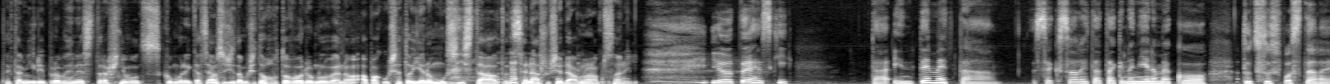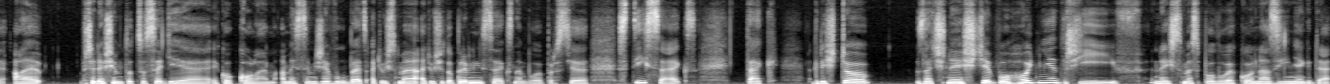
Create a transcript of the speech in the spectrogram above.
tak tam někdy proběhne strašně moc komunikace. Já myslím, že tam už je to hotovo, domluveno a pak už se to jenom musí stát. Ten scénář už je dávno napsaný. Jo, to je hezký. Ta intimita, sexualita tak není jenom jako tuctu v posteli, ale především to, co se děje jako kolem. A myslím, že vůbec, ať už jsme, ať už je to první sex nebo prostě stý sex, tak když to začne ještě o hodně dřív, než jsme spolu jako nazí někde.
